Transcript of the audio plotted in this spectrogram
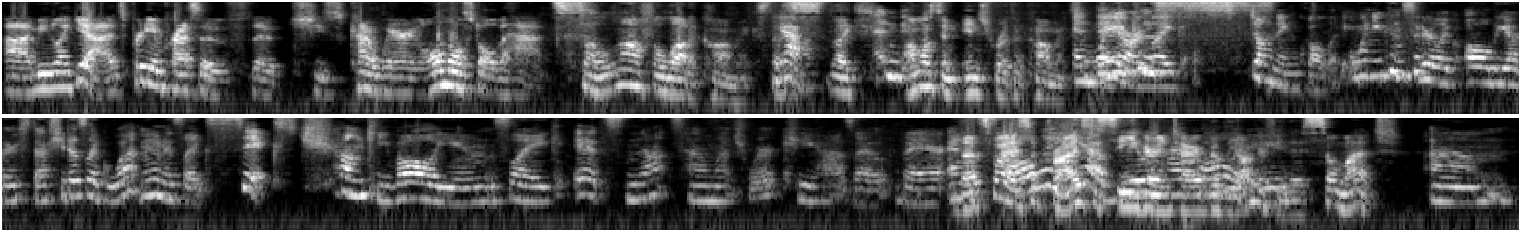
Uh, I mean, like, yeah, it's pretty impressive that she's kind of wearing almost all the hats. It's an awful lot of comics. That's like And- almost an inch worth of comics. And When they you are cons- like stunning quality. When you consider like all the other stuff she does, like Wet Moon is like six chunky volumes. Like it's nuts how much work she has out there. And That's it's why I'm all, like, surprised yeah, to see her really high entire quality. bibliography. There's so much. Um,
